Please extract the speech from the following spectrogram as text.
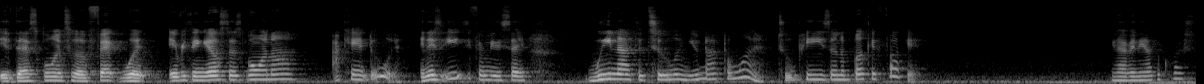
if that's going to affect what everything else that's going on, I can't do it. And it's easy for me to say, we not the two and you not the one. Two peas in a bucket, fuck it. You have any other questions?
